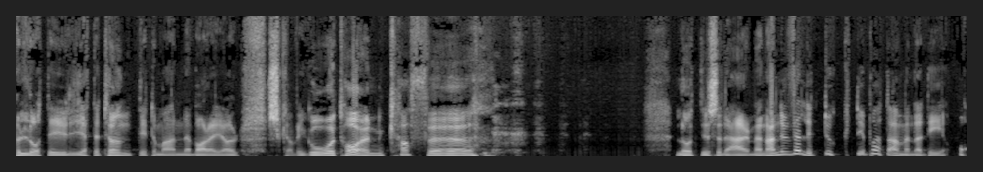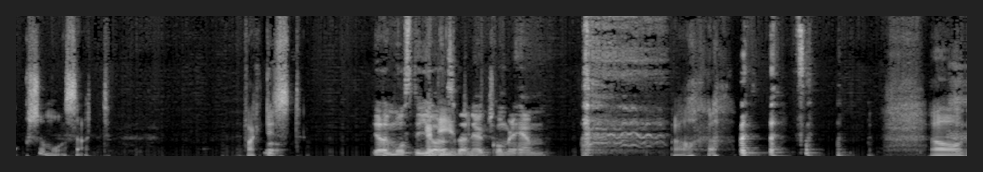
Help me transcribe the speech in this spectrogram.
Och det låter ju jättetöntigt om man bara gör Ska vi gå och ta en kaffe? låter ju sådär, men han är väldigt duktig på att använda det också, Mozart. Faktiskt. Jag måste göra sådär när jag kommer hem. Ja. ja.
